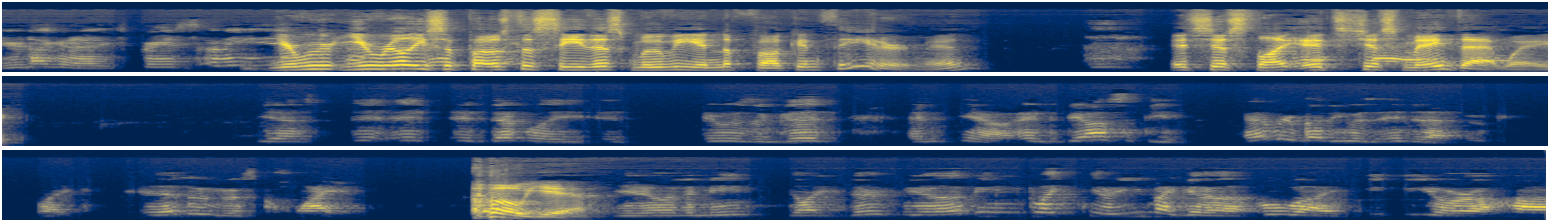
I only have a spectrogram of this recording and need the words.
you're not gonna experience. I mean, You're you're really supposed to see this movie in the fucking theater, man. It's just like it's just made that way. Yes, it, it, it definitely it, it was a good and you know and to be honest with you, everybody was into that movie. Like that movie was quiet. Oh yeah, You know what I mean? Like there, you know, I mean, like you know, you might get a ooh, a hee or a ha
